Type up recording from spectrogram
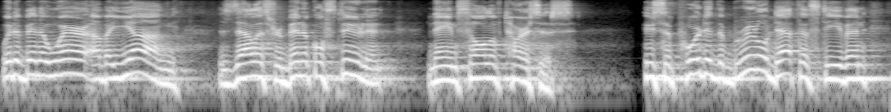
would have been aware of a young, zealous rabbinical student named Saul of Tarsus, who supported the brutal death of Stephen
